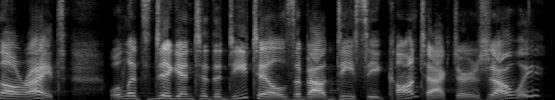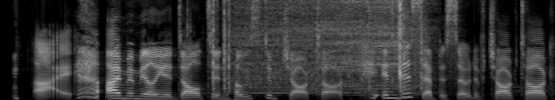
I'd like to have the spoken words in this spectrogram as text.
All right. Well, let's dig into the details about DC contactors, shall we? Hi, I'm Amelia Dalton, host of Chalk Talk. In this episode of Chalk Talk,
